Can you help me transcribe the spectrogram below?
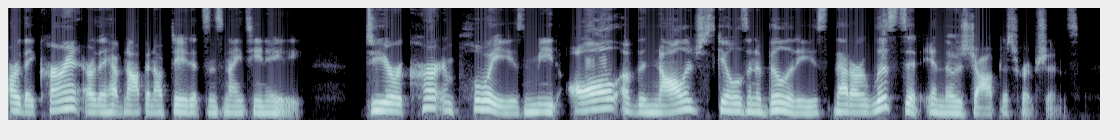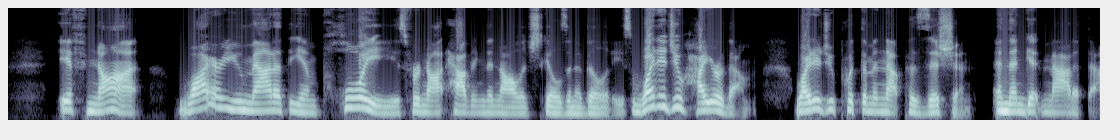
Are they current or they have not been updated since 1980? Do your current employees meet all of the knowledge, skills, and abilities that are listed in those job descriptions? If not, why are you mad at the employees for not having the knowledge, skills, and abilities? Why did you hire them? Why did you put them in that position and then get mad at them?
